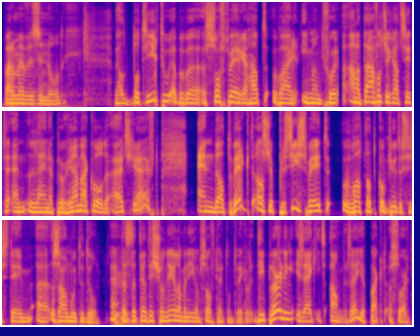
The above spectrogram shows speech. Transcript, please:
Waarom hebben we ze nodig? Wel, tot hiertoe hebben we software gehad waar iemand voor aan het tafeltje gaat zitten en lijnen programmacode uitschrijft. En dat werkt als je precies weet wat dat computersysteem eh, zou moeten doen. Hè? Dat is de traditionele manier om software te ontwikkelen. Deep learning is eigenlijk iets anders. Hè? Je pakt een soort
